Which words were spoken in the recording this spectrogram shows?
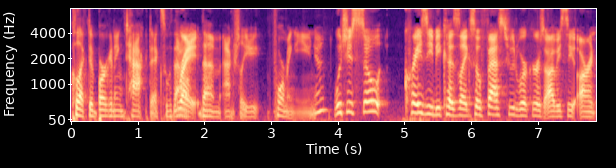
collective bargaining tactics without Right. them actually forming a union which is so crazy because like so fast food workers obviously aren't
